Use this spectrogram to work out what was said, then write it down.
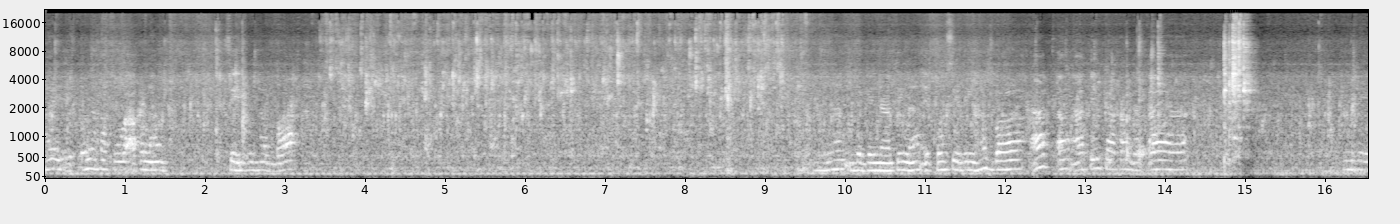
Ay, ito nakakuha ako ng siling haba. Ayan, ilagay natin na itong siling haba at ang ating kakanggata. Hindi.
